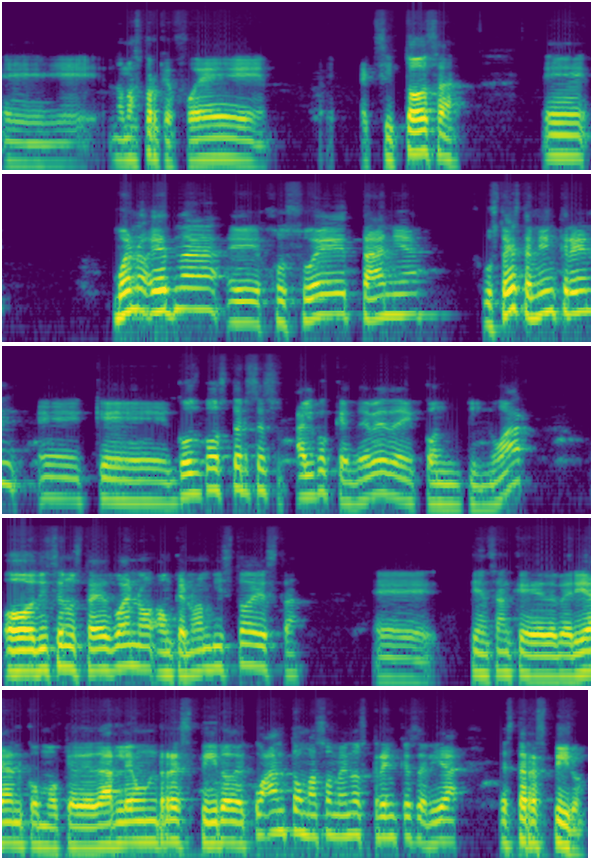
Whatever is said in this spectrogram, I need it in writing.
eh, no más porque fue exitosa. Eh, bueno, Edna, eh, Josué, Tania, ¿ustedes también creen eh, que Ghostbusters es algo que debe de continuar? ¿O dicen ustedes, bueno, aunque no han visto esta, eh, piensan que deberían como que de darle un respiro de cuánto más o menos creen que sería este respiro?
